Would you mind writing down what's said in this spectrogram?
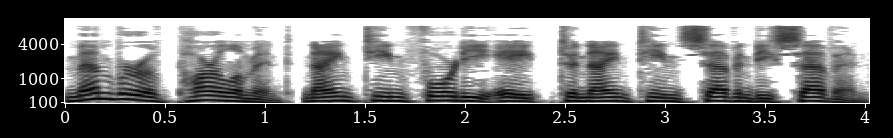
Member of Parliament 1948 to 1977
